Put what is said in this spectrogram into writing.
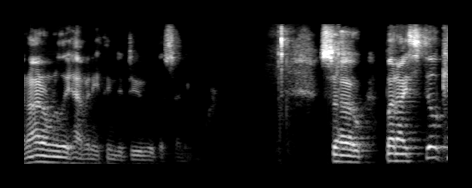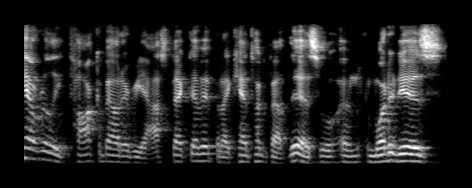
and I don't really have anything to do with this anymore. So, but I still can't really talk about every aspect of it, but I can talk about this. And, and what it is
